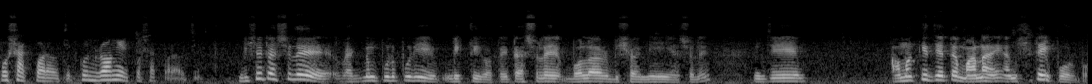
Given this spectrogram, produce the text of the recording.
পোশাক পরা উচিত? কোন রঙের পোশাক পরা উচিত? বিষয়টা আসলে একদম পুরোপুরি ব্যক্তিগত। এটা আসলে বলার বিষয় নেই আসলে। যে আমাকে যেটা মানায় আমি সেটাই পরবো।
